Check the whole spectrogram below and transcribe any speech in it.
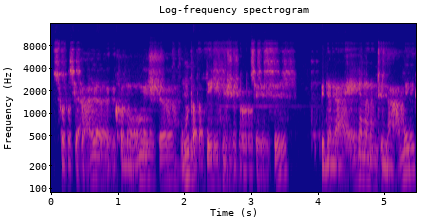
sozialer, ökonomischer und auch technischer Prozess ist, mit einer eigenen Dynamik,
